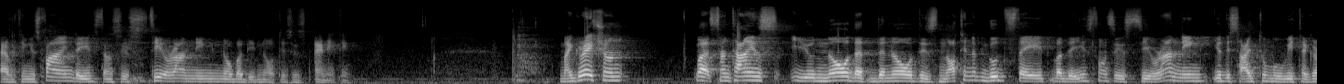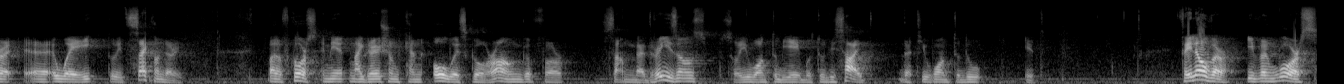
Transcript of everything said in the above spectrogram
everything is fine, the instance is still running, nobody notices anything. Migration, well, sometimes you know that the node is not in a good state, but the instance is still running, you decide to move it uh, away to its secondary. But of course, migration can always go wrong for some bad reasons, so you want to be able to decide that you want to do it. Failover, even worse.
